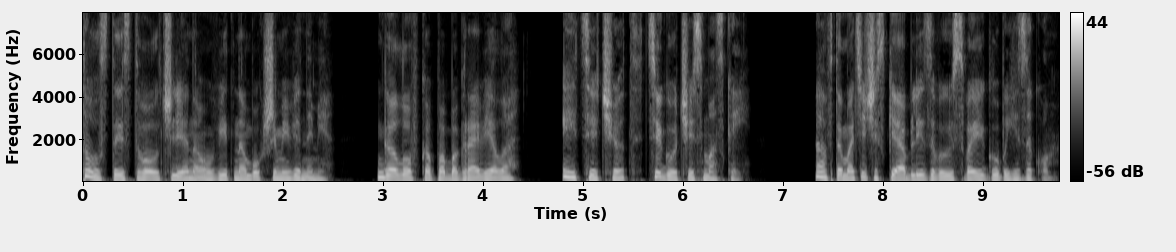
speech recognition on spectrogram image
Толстый ствол члена увит набухшими венами. Головка побагровела и течет тягучей смазкой. Автоматически облизываю свои губы языком.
